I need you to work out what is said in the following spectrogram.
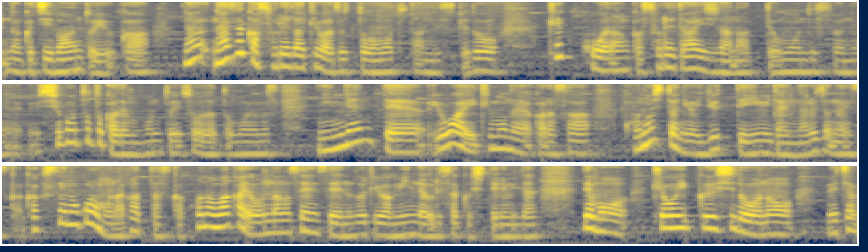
なんか自慢というかなぜかそれだけはずっと思ってたんですけど結構なんかそれ大事だなって思うんですよね。仕事とかでも本当にそうだと思います。人間って弱い生き物やからさこの人には言っていいみたいになるじゃないですか。学生の頃もなかったですか。この若い女の先生の時はみんなうるさくしてるみたいな。でも教育指導のめちゃ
